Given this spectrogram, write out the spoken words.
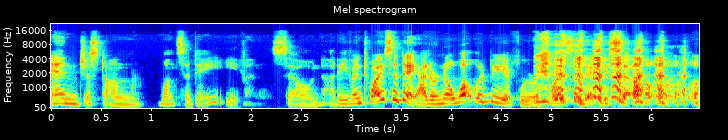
and just on once a day even. So not even twice a day. I don't know what would be if we were twice a day. So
